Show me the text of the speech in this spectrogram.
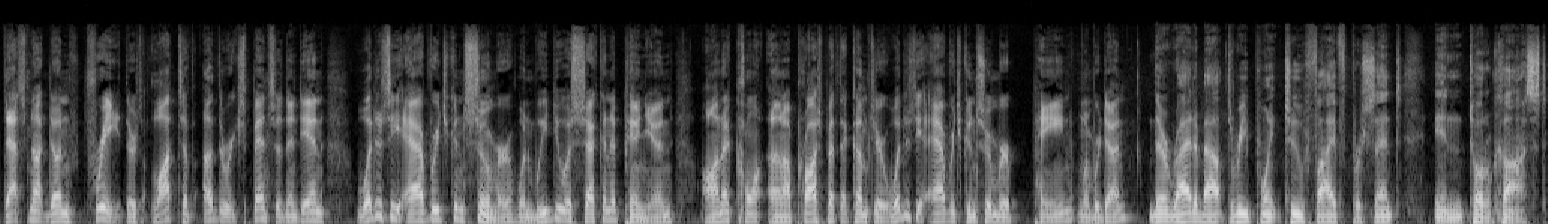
That's not done free. There's lots of other expenses. And Dan, what is the average consumer when we do a second opinion on a on a prospect that comes here? What is the average consumer paying when we're done? They're right about 3.25% in total cost.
